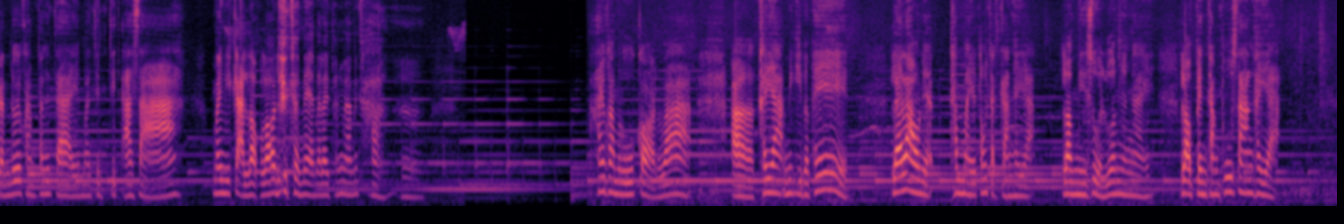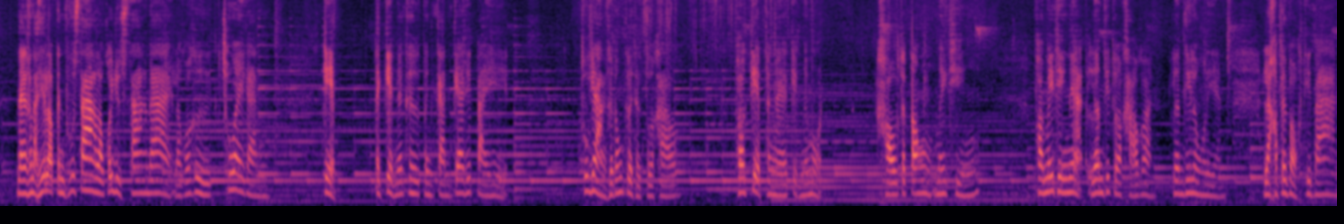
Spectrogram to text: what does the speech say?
กันด้วยความตั้งใจมาจิตจิตอาสา ไม่มีการหลอกล่อด้วยคะแนนอะไรทั้งนั้นค่ะให้ความรู้ก่อนว่าขยะมีกี่ประเภท และเราเนี่ยทำไมต้องจัดการขยะ เรามีส่วนร่วมยังไง เราเป็นทั้งผู้สร้างขยะ ในขณะที่เราเป็นผู้สร้างเราก็หยุดสร้างได้ เราก็คือช่วยกันเก็บแต่เก็บนี่คือเป็นการแก้ที่ปลายเหตุ ทุกอย่างคือต้องเกิดจากตัวเขาเพราะเก็บยังไงก็เก็บไม่หมด เขาจะต้องไม่ทิ้ง อไม่ทิ้งเนี่ยเริ่มที่ตัวเขาก่อน เริ่มที่โรงเรียน แล้วเขาไปบอกที่บ้าน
